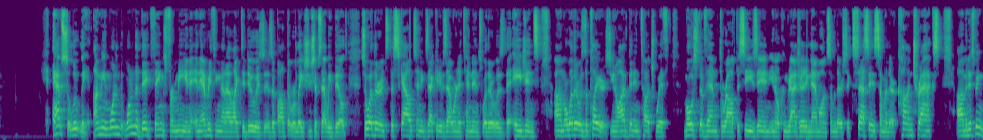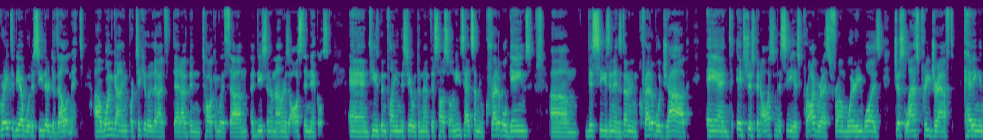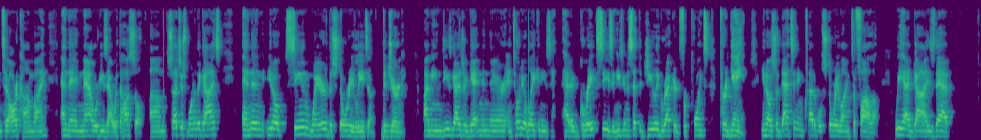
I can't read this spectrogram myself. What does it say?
Absolutely. I mean, one of the, one of the big things for me and, and everything that I like to do is, is about the relationships that we build. So whether it's the scouts and executives that were in attendance, whether it was the agents, um, or whether it was the players, you know, I've been in touch with most of them throughout the season, you know, congratulating them on some of their successes, some of their contracts. Um, and it's been great to be able to see their development. Uh, one guy in particular that I've, that I've been talking with um, a decent amount is Austin Nichols and he's been playing this year with the Memphis Hustle, and he's had some incredible games um, this season and has done an incredible job. And it's just been awesome to see his progress from where he was just last pre-draft heading into our combine, and then now where he's at with the Hustle. Um, so that's just one of the guys. And then you know, seeing where the story leads him, the journey. I mean, these guys are getting in there. Antonio Blakeney's had a great season. He's going to set the G League record for points per game. You know, so that's an incredible storyline to follow. We had guys that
